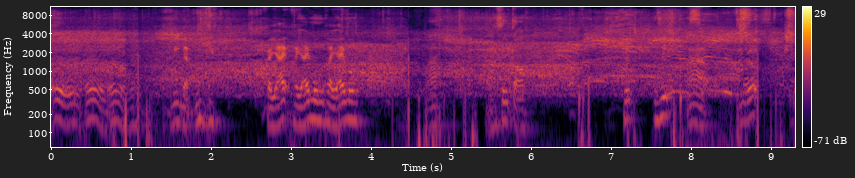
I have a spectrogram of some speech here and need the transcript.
เออ เออ เออวิ่งแบบขยาย ขยายมุม ขยายมุม มา มาสู้ต่อฮึฮึอ่าโมโม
